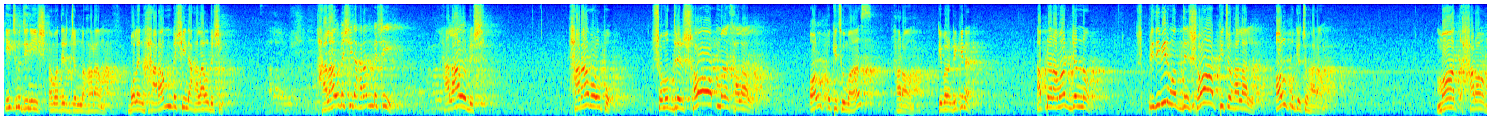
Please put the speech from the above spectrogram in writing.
কিছু জিনিস আমাদের জন্য হারাম। বলেন, হারাম বেশি না হালাল বেশি? হালাল বেশি না হারাম বেশি? হালাল বেশি। হারাম অল্প। সমুদ্রের সব মাছ হালাল। অল্প কিছু মাছ হারাম। কি বলেন, ঠিক কি না আপনার, আমার জন্য পৃথিবীর মধ্যে সব কিছু হালাল, অল্প কিছু হারাম। মদ হারাম,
